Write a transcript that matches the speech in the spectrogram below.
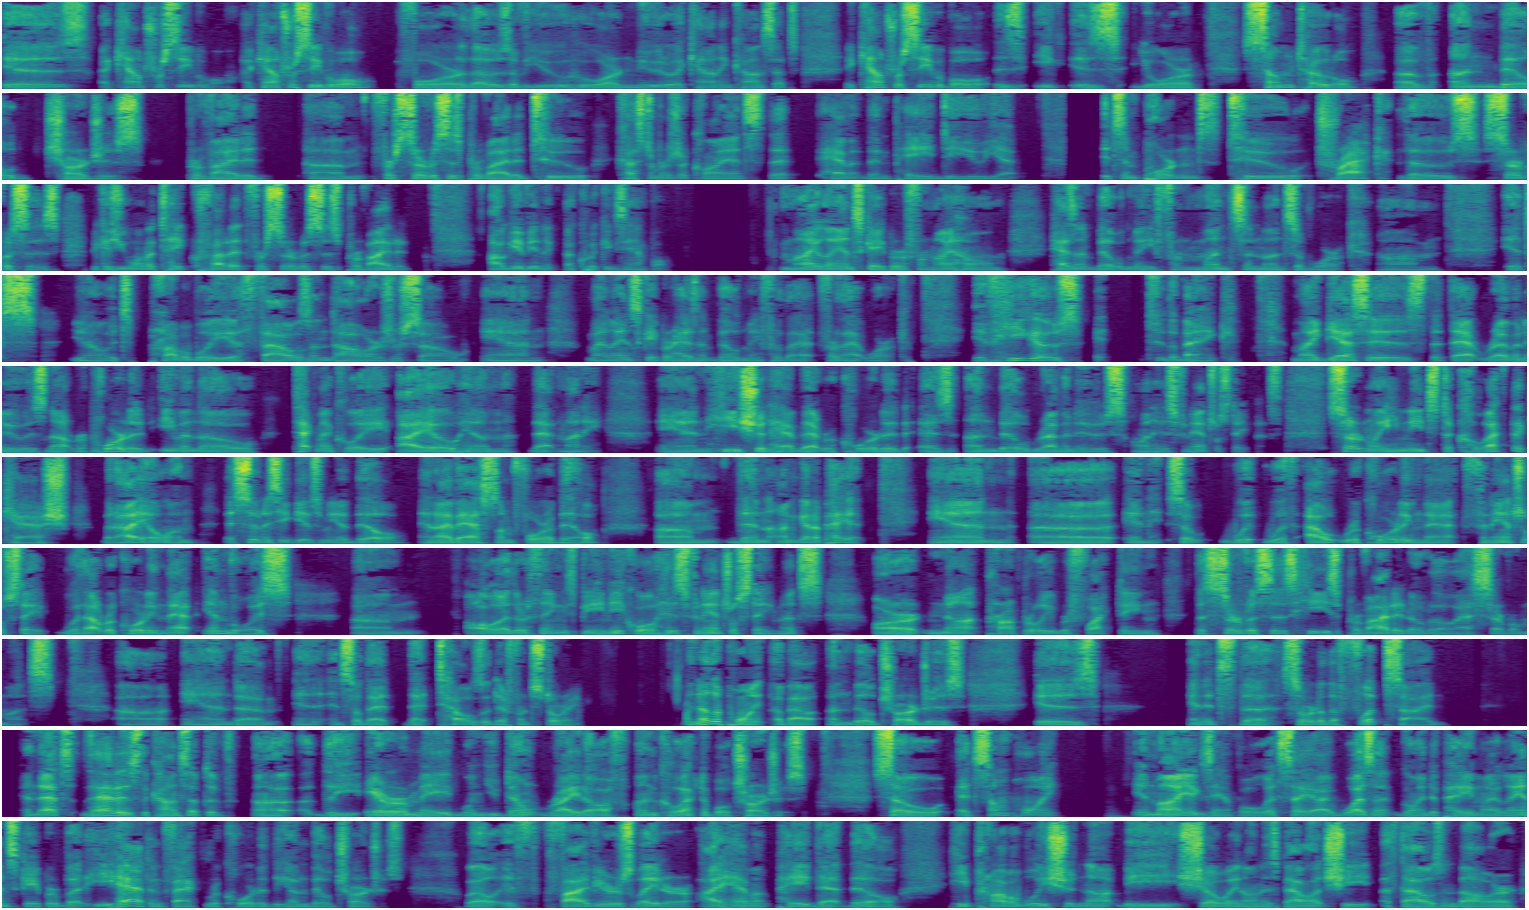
is accounts receivable. Accounts receivable for those of you who are new to accounting concepts, accounts receivable is is your sum total of unbilled charges provided um, for services provided to customers or clients that haven't been paid to you yet. It's important to track those services because you want to take credit for services provided. I'll give you a quick example my landscaper for my home hasn't billed me for months and months of work. Um, it's you know it's probably a thousand dollars or so, and my landscaper hasn't billed me for that for that work. If he goes to the bank, my guess is that that revenue is not reported, even though technically I owe him that money and he should have that recorded as unbilled revenues on his financial statements. Certainly, he needs to collect the cash, but I owe him as soon as he gives me a bill, and I've asked him for a bill, um, then I'm going to pay it. And uh, and so w- without recording that financial state, without recording that invoice, um, all other things being equal, his financial statements are not properly reflecting the services he's provided over the last several months. Uh, and, um, and, and so that, that tells a different story. Another point about unbilled charges is, and it's the sort of the flip side, and that's that is the concept of uh, the error made when you don't write off uncollectible charges. So at some point in my example, let's say I wasn't going to pay my landscaper, but he had in fact recorded the unbilled charges. Well, if five years later I haven't paid that bill, he probably should not be showing on his balance sheet a thousand dollar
